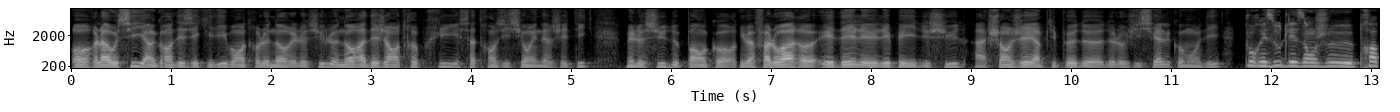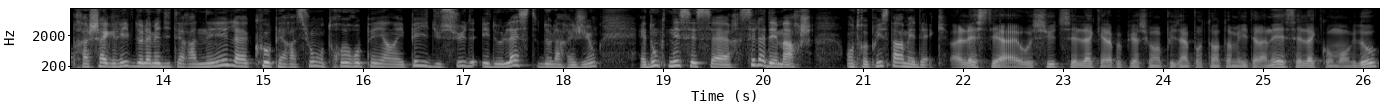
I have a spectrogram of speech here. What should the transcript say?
Or, là aussi, il y a un grand déséquilibre entre le Nord et le Sud. Le Nord a déjà entrepris sa transition énergétique, mais le Sud, pas encore. Il va falloir euh, aider les, pays du Sud à changer un petit peu de, de logiciel, comme on dit. Pour résoudre les enjeux propres à chaque rive de la Méditerranée, la coopération entre Européens et pays du Sud et de l'Est de la région est donc nécessaire. C'est la démarche entreprise par MEDEC. À l'est et au sud, c'est là qu'il y a la population la plus importante en Méditerranée, c'est là qu'on manque d'eau.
